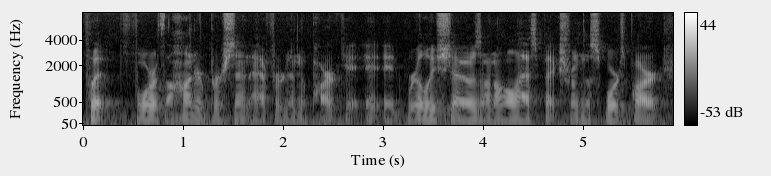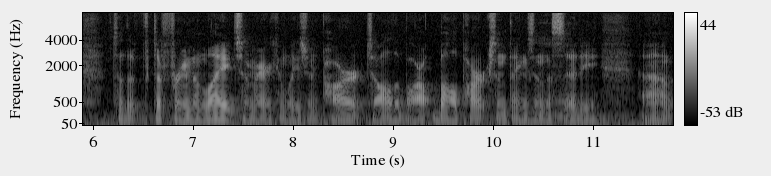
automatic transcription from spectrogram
put forth 100% effort in the park. It, it, it really shows on all aspects, from the sports park to the to Freeman Lake to American Legion Park to all the ball, ballparks and things in the city. Um,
